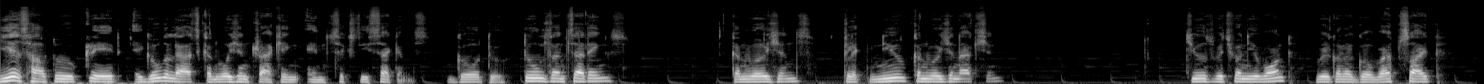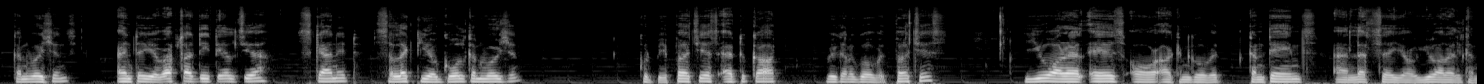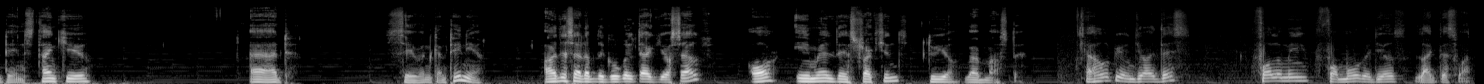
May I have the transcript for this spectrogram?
Here's how to create a Google Ads conversion tracking in 60 seconds. Go to Tools and Settings, Conversions, click New Conversion Action. Choose which one you want. We're going to go Website Conversions. Enter your website details here, scan it, select your goal conversion. Could be purchase, add to cart. We're going to go with purchase. URL is, or I can go with contains and let's say your URL contains. Thank you. Add save and continue. Either set up the Google tag yourself or email the instructions to your webmaster. I hope you enjoyed this. Follow me for more videos like this one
